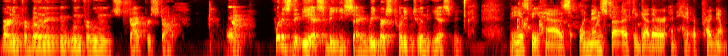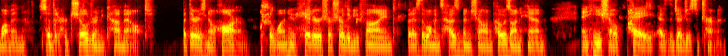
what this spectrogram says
burning for burning, wound for wound, stripe for stripe. Now, what does the ESV say? Read verse 22 in the ESV. The ESV has when men strive together and hit a pregnant woman so that her children come out, but there is no harm. The one who hit her shall surely be fined, but as the woman's husband shall impose on him, and he shall pay as the judges determine.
